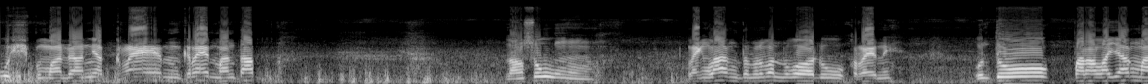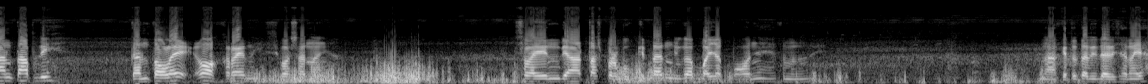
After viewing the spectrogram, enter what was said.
Wih, pemandangannya keren, keren, mantap. Langsung lenglang, teman-teman. Waduh, keren nih. Untuk para layang mantap nih. Gantole, oh keren nih suasananya. Selain di atas perbukitan juga banyak pohonnya ya, teman-teman. Nah, kita tadi dari sana ya.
